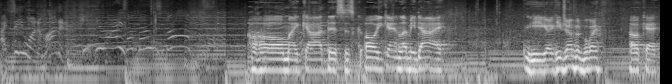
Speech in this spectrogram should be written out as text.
I see you on a monitor. Keep your eyes on those knobs. Oh my god, this is. Oh, you can't let me die. You gotta keep jumping, boy. Okay.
